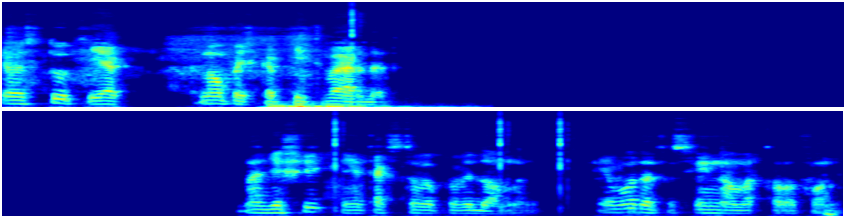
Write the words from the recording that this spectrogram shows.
І ось тут є кнопочка підтвердити. Надішліть мені текстове повідомлення і вводите свій номер телефону.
